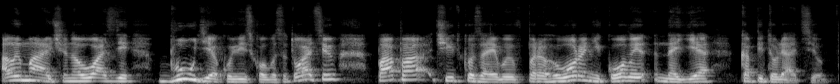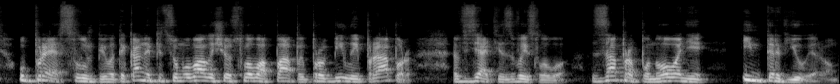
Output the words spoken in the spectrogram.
але маючи на увазі будь-яку військову ситуацію, папа чітко заявив, переговори ніколи не є капітуляцією. У прес-службі Ватикану підсумували, що слова папи про білий прапор, взяті з вислову, запропоновані інтерв'юером.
